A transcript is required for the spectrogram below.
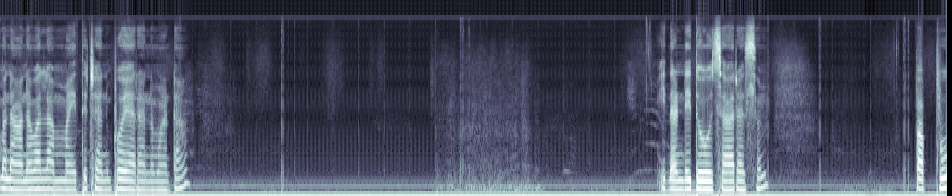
మా నాన్న వాళ్ళ అమ్మ అయితే చనిపోయారన్నమాట. ఇదండి దోశ రసం. పప్పు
